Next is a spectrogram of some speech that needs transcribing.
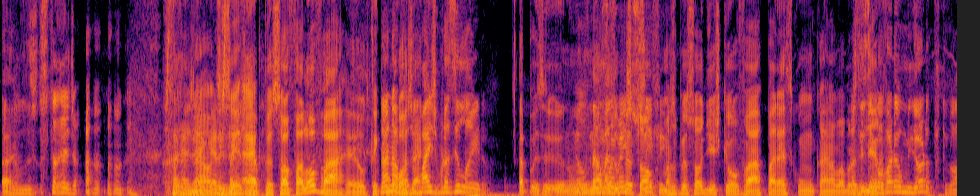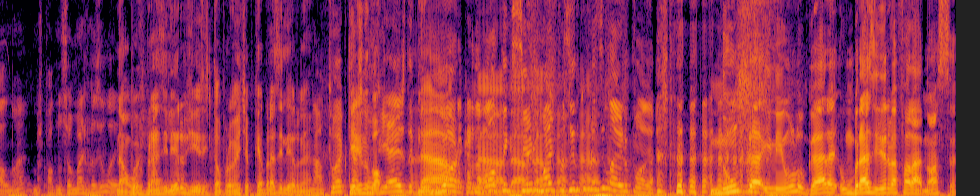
Ah. Ele disse Estarreja. Estarreja Não, era dizem, é, o pessoal falou vá. Eu tenho que Não, não, mas o mais brasileiro. Ah, pois eu não. Ele- Não, mas o, pessoal, específico. mas o pessoal diz que o VAR parece com o carnaval Mas dizem que brasileiro. o VAR é o melhor de Portugal, não é? Mas pode não ser o mais brasileiro. Não, os brasileiros dizem, então provavelmente é porque é brasileiro, né? Não, tu é que estás com viés de que Não, o melhor carnaval não, tem que não, ser o mais não, parecido com o não, brasileiro, porra. Nunca em nenhum lugar um brasileiro vai falar: nossa,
